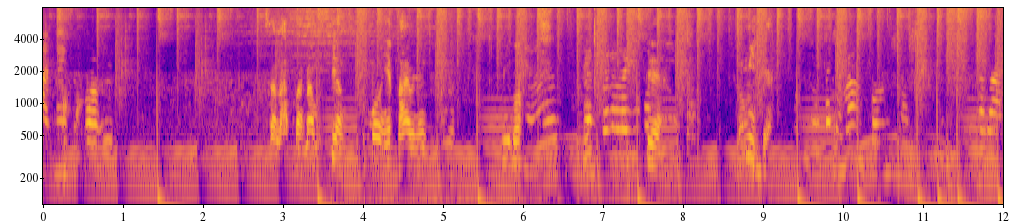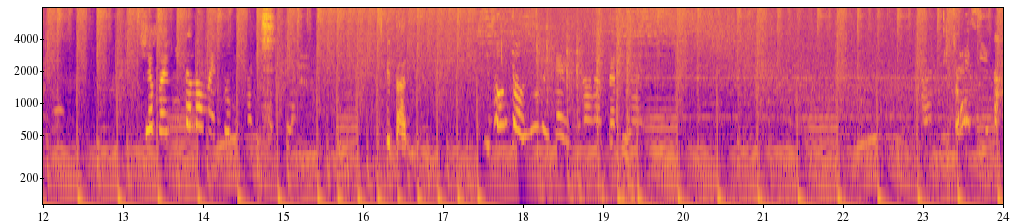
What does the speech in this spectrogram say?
ผ่านในสกอร์อื่นตลาดบ้านน้ำเที่ยงมองเห็ดตายไปยังมีบ่เดินไปเลยอยู่เตี้ยต้องมีเตี้ยก็อยู่บ้างก่อนสบายเดี๋ยวไปมีตลอดไม่ตุ้มกันหมดเลยที่ตาดีที่ท้องเจ้าอยู่ใกล้ๆนะครับแบบนี้ได้สีตา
